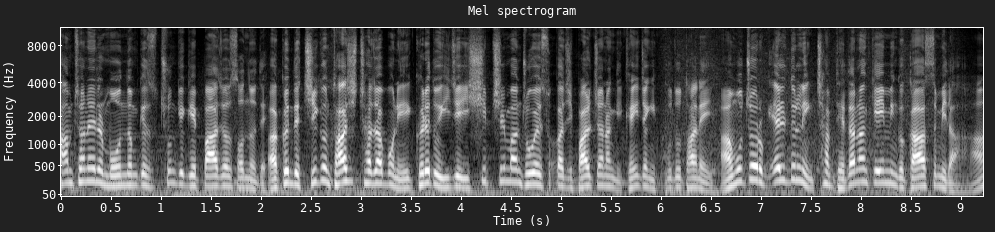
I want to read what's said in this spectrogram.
3천회를 못 넘겨서 충격에 빠졌었는데 아 근데 지금 다시 찾아보니 그래도 이제 이 17만 조회수까지 발전한 게 굉장히 뿌듯하네요. 아무쪼록 엘들링 참 대단한 게임인 것 같습니다.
